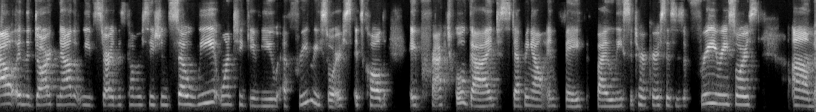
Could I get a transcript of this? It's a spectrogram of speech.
out in the dark now that we've started this conversation. So, we want to give you a free resource. It's called A Practical Guide to Stepping Out in Faith by Lisa TerKeurst. This is a free resource. Um,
